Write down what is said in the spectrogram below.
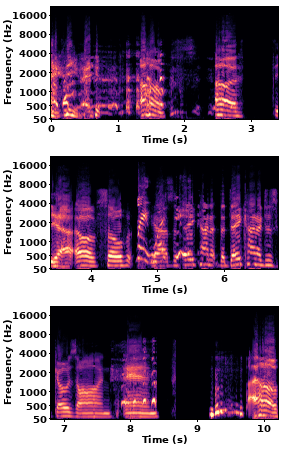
anyway, um, uh, yeah. Oh, so Wait, yeah, was the she? day kind of the day kind of just goes on, and oh,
